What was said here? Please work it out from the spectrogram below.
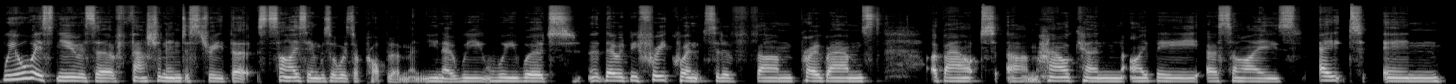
we always knew as a fashion industry that sizing was always a problem and you know we we would there would be frequent sort of um, programs about um, how can i be a size 8 in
